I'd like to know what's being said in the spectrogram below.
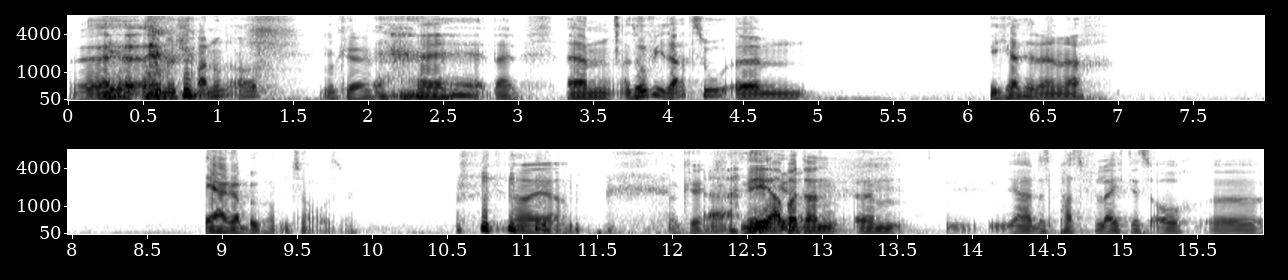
Wir bauen eine Spannung auf. Okay. Nein. Ähm, so viel dazu. Ähm, ich hatte danach Ärger bekommen zu Hause. Ah ja. Okay. Nee, aber genau. dann, ähm, ja, das passt vielleicht jetzt auch äh,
